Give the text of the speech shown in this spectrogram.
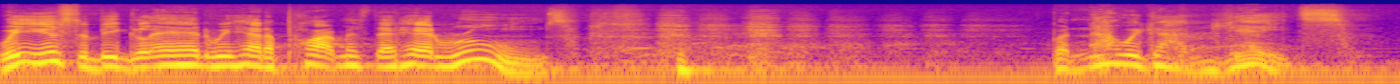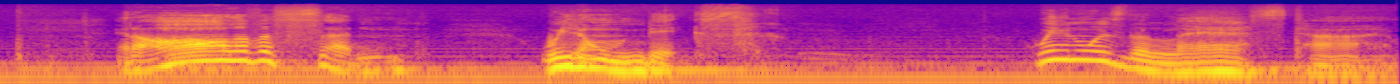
we used to be glad we had apartments that had rooms. but now we got gates. And all of a sudden, we don't mix. When was the last time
